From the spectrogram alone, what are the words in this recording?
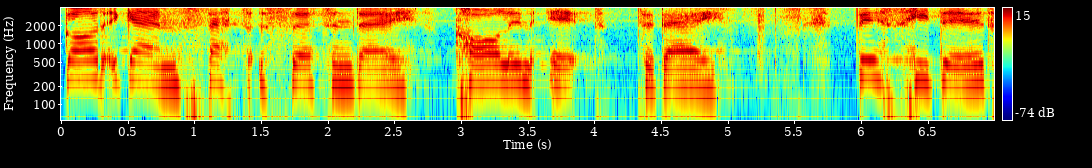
God again set a certain day, calling it today. This he did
